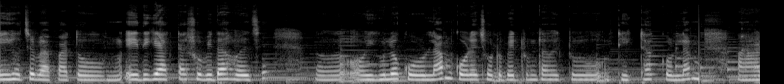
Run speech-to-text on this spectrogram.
এই হচ্ছে ব্যাপার। তো এইদিকে একটা সুবিধা হয়েছে। তো ওইগুলো করলাম, করে ছোট বেডরুমটাও একটু ঠিকঠাক করলাম। আর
